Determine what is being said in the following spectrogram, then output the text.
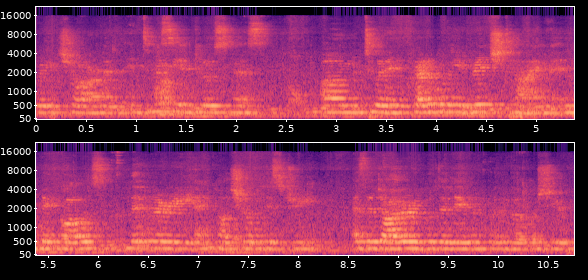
great charm, and intimacy and closeness um, to an incredibly rich time in Bengal's literary and cultural history as the daughter of Buddhadev and Pradibha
